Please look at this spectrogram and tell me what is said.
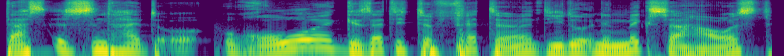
das ist, sind halt rohe, gesättigte Fette, die du in den Mixer haust.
